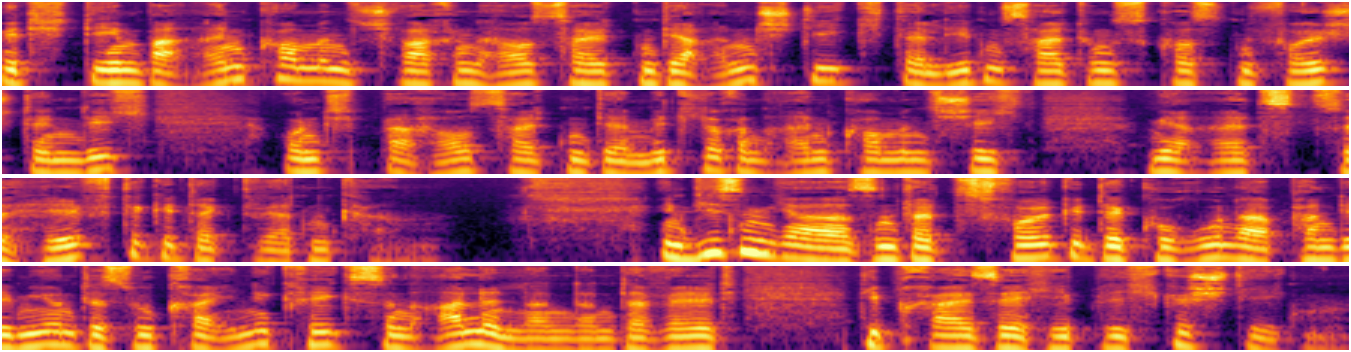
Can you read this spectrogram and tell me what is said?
mit dem bei einkommensschwachen Haushalten der Anstieg der Lebenshaltungskosten vollständig und bei Haushalten der mittleren Einkommensschicht mehr als zur Hälfte gedeckt werden kann. In diesem Jahr sind als Folge der Corona-Pandemie und des Ukraine-Kriegs in allen Ländern der Welt die Preise erheblich gestiegen.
